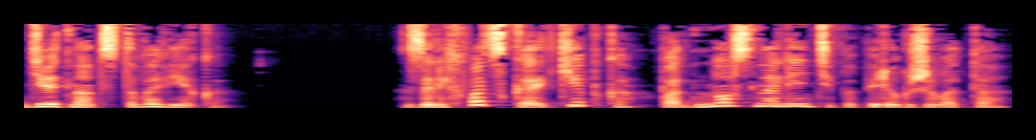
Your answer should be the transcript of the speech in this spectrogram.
XIX века. Залихватская кепка, поднос на ленте поперек живота.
